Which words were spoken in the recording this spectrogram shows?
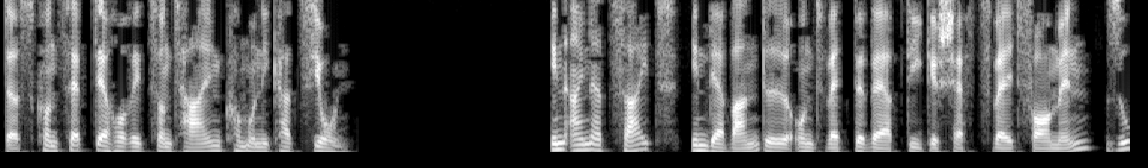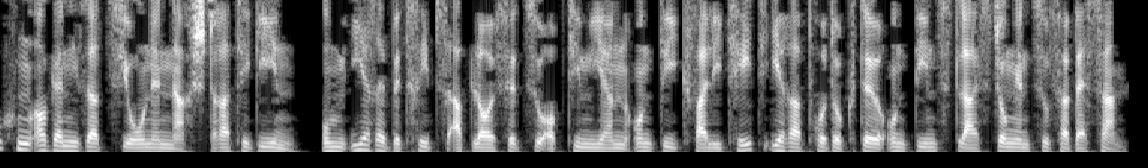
das Konzept der horizontalen Kommunikation. In einer Zeit, in der Wandel und Wettbewerb die Geschäftswelt formen, suchen Organisationen nach Strategien, um ihre Betriebsabläufe zu optimieren und die Qualität ihrer Produkte und Dienstleistungen zu verbessern.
